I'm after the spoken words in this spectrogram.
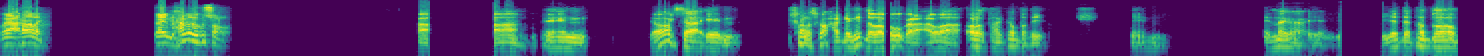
Way acraale way maxamedo ku soco horta faraska waxaa dhegidda loogu garaaca waa orodkaa ka badiyo innaga iyo dad badan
